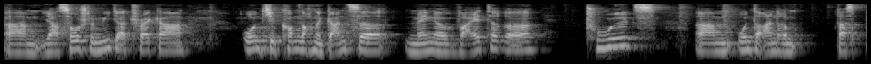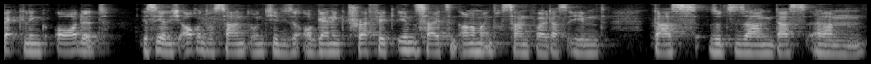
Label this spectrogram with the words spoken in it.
Ähm, ja, Social-Media-Tracker. Und hier kommen noch eine ganze Menge weitere Tools, ähm, unter anderem das Backlink Audit, ist sicherlich auch interessant und hier diese Organic Traffic Insights sind auch nochmal interessant, weil das eben das sozusagen das ähm,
